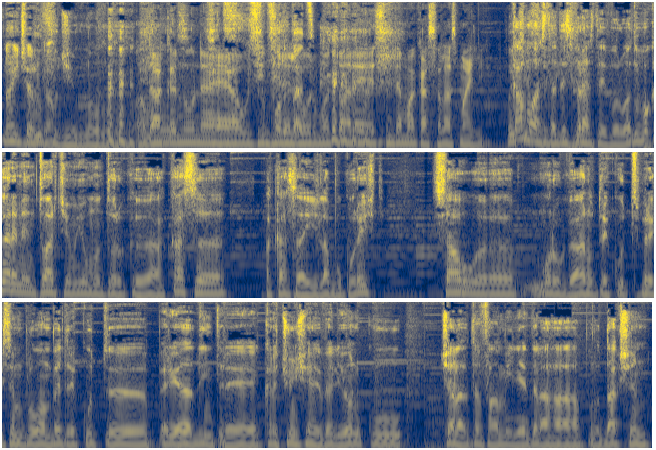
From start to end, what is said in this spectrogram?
noi încercăm. Nu fugim, nu, nu. Dacă nu ne-ai auzit zilele Suportați. următoare, suntem acasă la Smiley. Păi Cam ce să asta, zic? despre asta e vorba. După care ne întoarcem, eu mă întorc uh, acasă, acasă aici la București, sau, uh, mă rog, anul trecut, spre exemplu, am petrecut uh, perioada dintre Crăciun și Revelion cu cealaltă familie de la Production,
